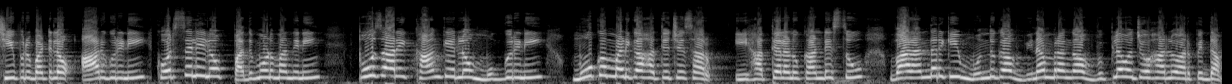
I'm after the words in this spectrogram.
చీపురుబట్టిలో ఆరుగురిని కొర్సెలిలో పదమూడు మందిని పూజారి కాంకేర్లో ముగ్గురిని మూకుమ్మడిగా హత్య చేశారు. ఈ హత్యలను ఖండిస్తూ వారందరికీ ముందుగా వినమ్రంగా విప్లవ జోహార్లు అర్పిద్దాం.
